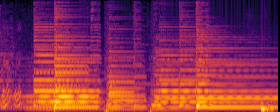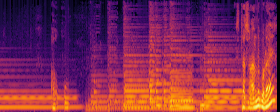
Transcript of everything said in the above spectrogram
¿Suena por ahí? ¿Está sonando por ahí?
